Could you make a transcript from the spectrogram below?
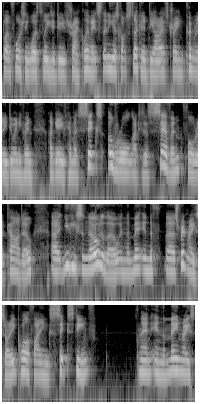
but unfortunately was deleted due to track limits. Then he just got stuck in a DRS train, couldn't really do anything. I gave him a 6. Overall, that is a 7 for Ricciardo. Uh, Yuki Tsunoda, though, in the in the uh, sprint race, sorry, qualifying 16th. Then in the main race,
